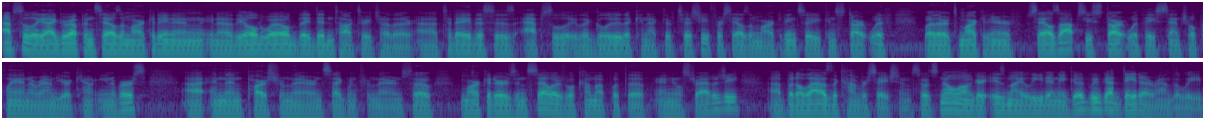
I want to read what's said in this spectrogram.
Absolutely. I grew up in sales and marketing, and you know, the old world, they didn't talk to each other. Uh, today, this is absolutely the glue, the connective tissue for sales and marketing. So you can start with whether it's marketing or sales ops. You start with a central plan around your account universe, uh, and then parse from there and segment from there. And so marketers and sellers will come up with the annual strategy, uh, but allows the conversation. So it's no longer is my lead any good? We've got data around the lead.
